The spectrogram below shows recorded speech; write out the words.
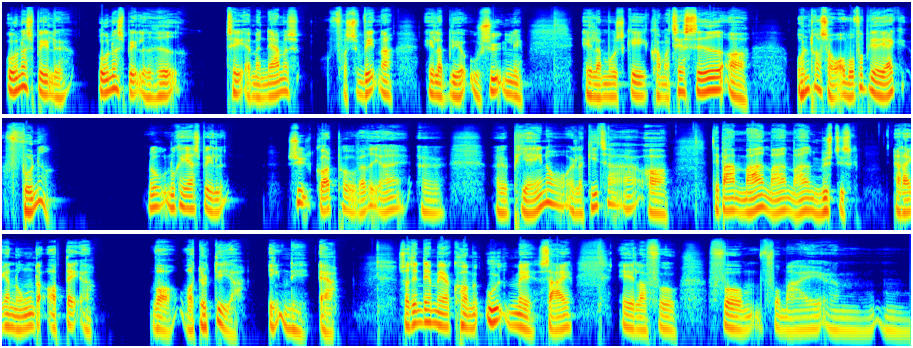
underspille underspillethed til, at man nærmest forsvinder eller bliver usynlig, eller måske kommer til at sidde og undre sig over, hvorfor bliver jeg ikke fundet? Nu, nu kan jeg spille sygt godt på, hvad ved jeg, øh, øh, piano eller guitar, og det er bare meget, meget, meget mystisk, at der ikke er nogen, der opdager, hvor, hvor dygtig jeg egentlig er. Så den der med at komme ud med sig, eller få, få, få mig øhm,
